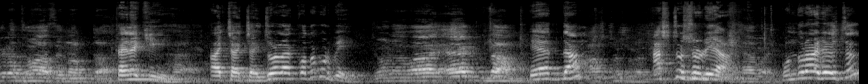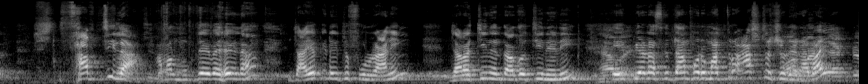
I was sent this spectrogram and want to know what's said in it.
করে ধোয়া আছে নটটা তাই নাকি? হ্যাঁ। আচ্ছা আচ্ছা জোড়া কত পড়বে? জোড়া ভাই একদম। একদম? আটশোশো টাকা। আষ্টশো টাকা। হ্যাঁ বন্ধুরা এটা হচ্ছে সাপচিলা। আমার মুখ দিয়ে বেরোয় না। যাই হোক এটা হচ্ছে ফুল রানিং যারা চিনেন তারা তো চিনেনি। হ্যাঁ এই। পেয়ার আজকে দাম পড়ে মাত্র আটশোশো টাকা না ভাই? একটু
